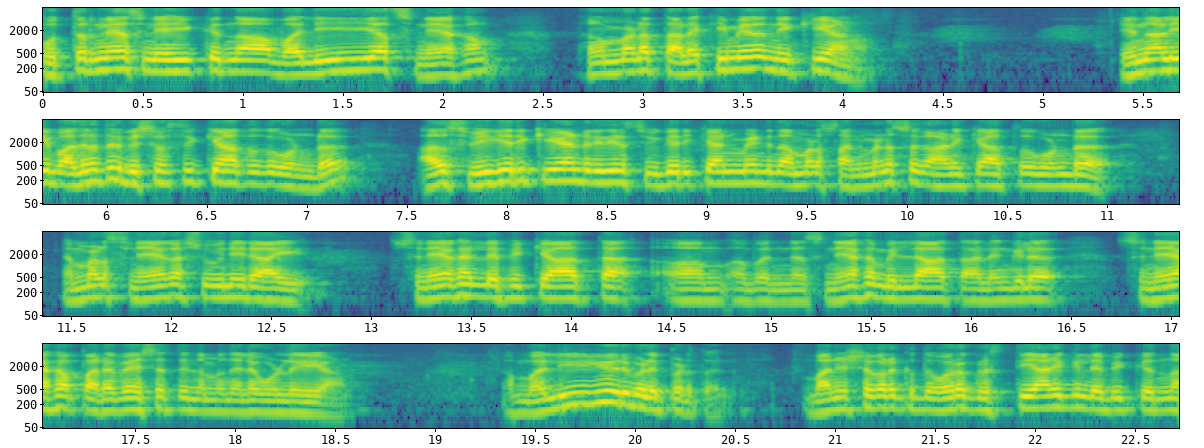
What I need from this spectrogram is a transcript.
പുത്രനെ സ്നേഹിക്കുന്ന വലിയ സ്നേഹം നമ്മുടെ തലയ്ക്ക് മീതെ നിൽക്കുകയാണ്. എന്നാൽ ഈ വചനത്തിൽ വിശ്വസിക്കാത്തത് കൊണ്ട് അത് സ്വീകരിക്കേണ്ട രീതിയിൽ സ്വീകരിക്കാൻ വേണ്ടി നമ്മൾ സന്മനസ് കാണിക്കാത്തത് കൊണ്ട് നമ്മൾ സ്നേഹശൂന്യരായി സ്നേഹം ലഭിക്കാത്ത പിന്നെ സ്നേഹമില്ലാത്ത അല്ലെങ്കിൽ സ്നേഹപരവേശത്തിൽ നമ്മൾ നിലകൊള്ളുകയാണ്. വലിയൊരു വെളിപ്പെടുത്തൽ. മനുഷ്യവർക്ക് ഓരോ ക്രിസ്ത്യാനിക്കും ലഭിക്കുന്ന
